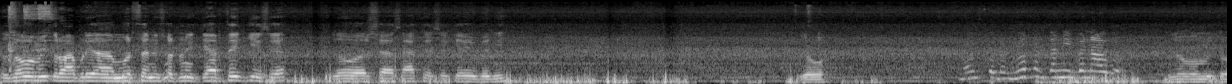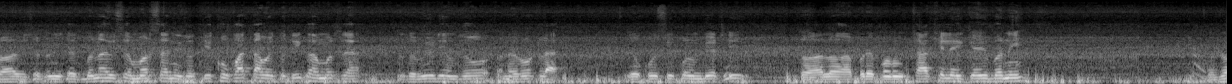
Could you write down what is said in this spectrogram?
તો જુઓ મિત્રો, આપણી આ મરચાની ચટણી તૈયાર થઈ ગઈ છે. જો વર્ષા સાથે છે, કેવી બની. જો મસ્ત બને. હું પણ તમે બનાવો. જો મિત્રો આવી ચટણી કંઈક બનાવી છે મરચાની. જો તીખું ખાતા હોય તો તીખા મરસા તો મીડિયમ જો અને રોટલા. જો ખુશી પણ બેઠી. તો હાલો આપણે પણ ચાખી લઈ કેવી બની? તો જો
